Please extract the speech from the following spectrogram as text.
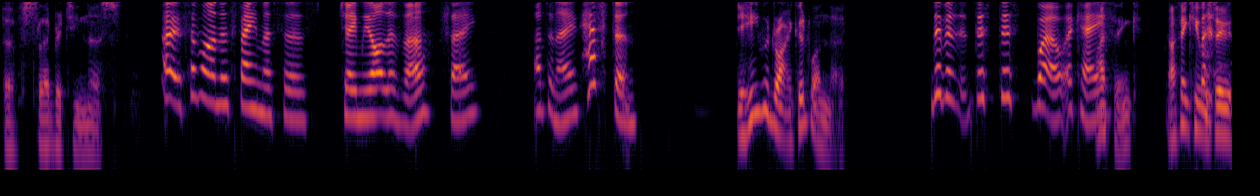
of celebrityness. Oh, someone as famous as Jamie Oliver, say. I don't know. Heston. Yeah, he would write a good one though. No, but this, this, well, okay. I think. I think he would do.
